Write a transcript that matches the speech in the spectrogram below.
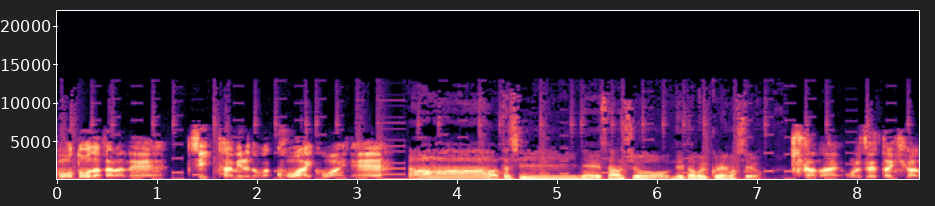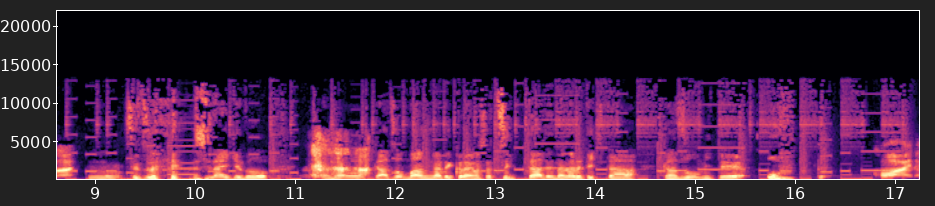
冒頭だからね、ツイッター見るのが怖い怖いね。あー、私ね、3章ネタバレ食らいましたよ。聞かない。俺絶対聞かない。うん、説明はしないけど、あの、画像、漫画で食らいました。ツイッターで流れてきた画像を見て、おうって。怖いね。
